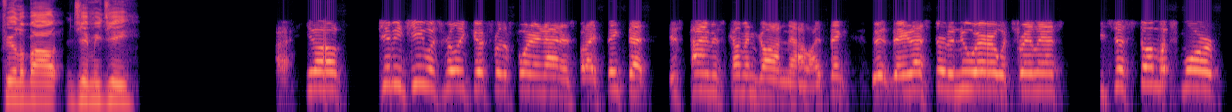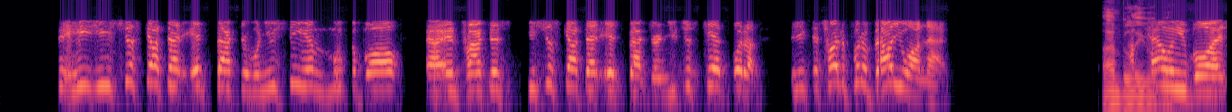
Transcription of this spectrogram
feel about Jimmy G? Uh, you know, Jimmy G was really good for the 49ers, but I think that his time has come and gone now. I think they, they let's a new era with Trey Lance. He's just so much more. He, he's just got that it factor. When you see him move the ball uh, in practice, he's just got that it factor, and you just can't put a. It's hard to put a value on that. Unbelievable. I'm telling you, boys.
